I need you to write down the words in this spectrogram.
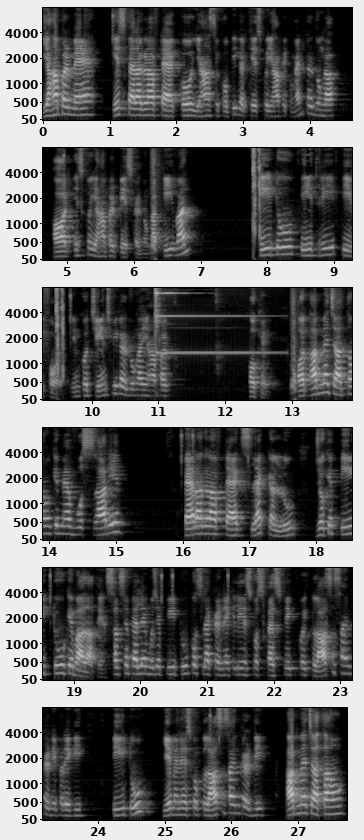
यहाँ पर मैं इस पैराग्राफ टैग को यहाँ से कॉपी करके इसको यहाँ पे कमेंट कर दूँगा और इसको यहाँ पर पेस्ट कर दूँगा। P1, P2, P3, P4 इनको चेंज भी कर दूँगा यहाँ पर। ओके और अब मैं चाहता हूँ कि मैं वो सारे पैराग्राफ टैग सिलेक्ट कर लूँ जो कि P2 के बाद आते हैं। सबसे पहले मुझे P2 को सिलेक्ट करने के लिए इसको स्पेसिफिक कोई क्लास असाइन करनी पड़ेगी। P2 ये मैंने इसको क्लास असाइन कर दी। अब मैं चाहता हूँ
